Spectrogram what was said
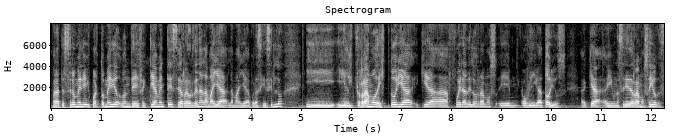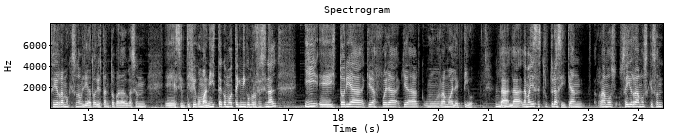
para tercero medio y cuarto medio, donde efectivamente se reordena la malla, la malla por así decirlo, y, el ramo de historia queda fuera de los ramos eh, obligatorios. Aquí hay una serie de ramos, seis, ramos que son obligatorios tanto para la educación eh, científico-humanista como técnico-profesional, y eh, historia queda fuera, queda como un ramo electivo. la, la, la, malla se estructura así, quedan ramos, seis ramos que son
